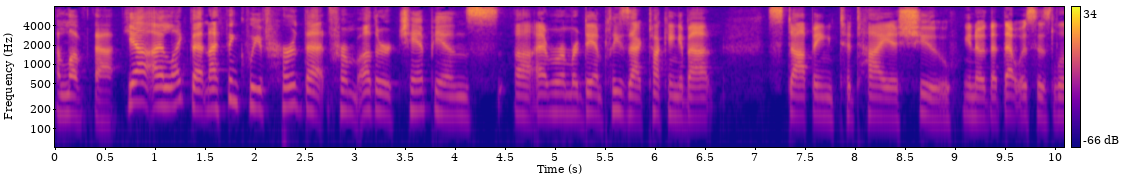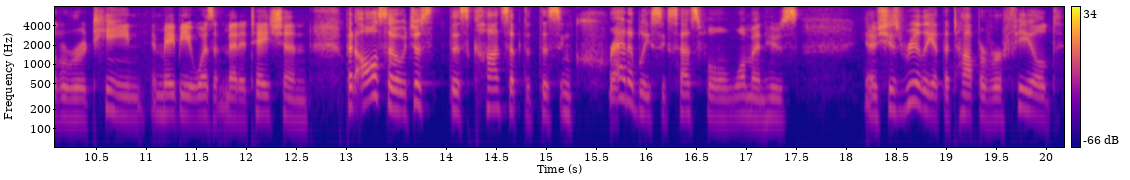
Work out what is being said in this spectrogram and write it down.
I love that. Yeah, I like that, and I think we've heard that from other champions. Uh, I remember Dan Plesac talking about stopping to tie a shoe. You know that that was his little routine, and maybe it wasn't meditation, but also just this concept that this incredibly successful woman, who's, you know, she's really at the top of her field.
